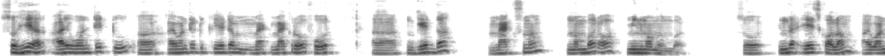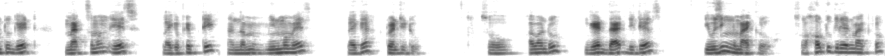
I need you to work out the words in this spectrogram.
so here I wanted to uh, I wanted to create a ma macro for uh, get the maximum number or minimum number. So in the age column I want to get maximum age like a 50 and the minimum age like a 22. So I want to get that details using the macro. So how to create macro?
